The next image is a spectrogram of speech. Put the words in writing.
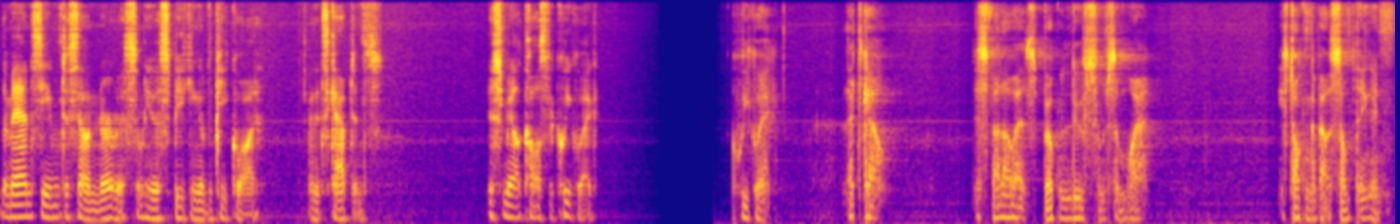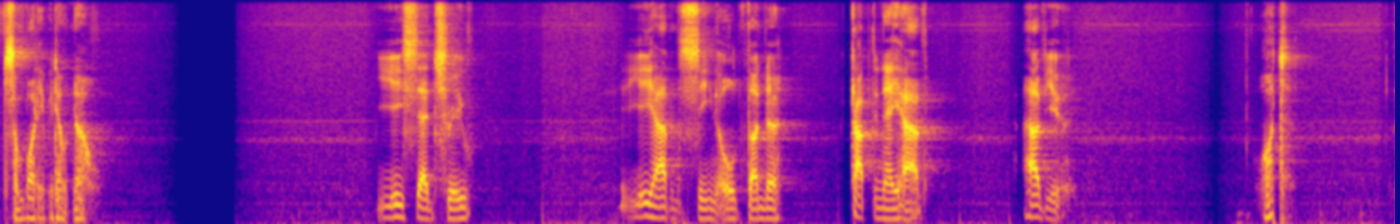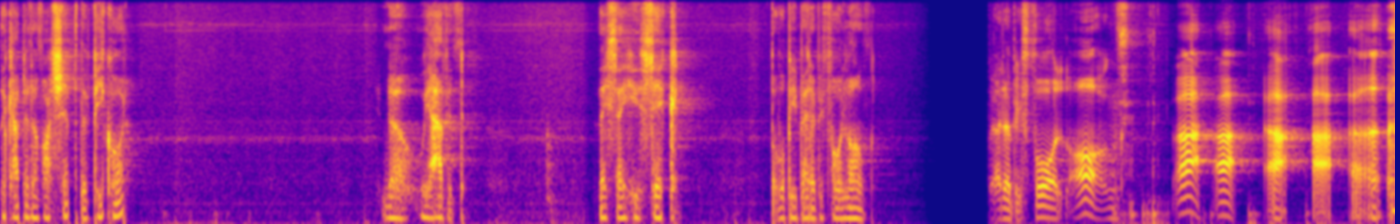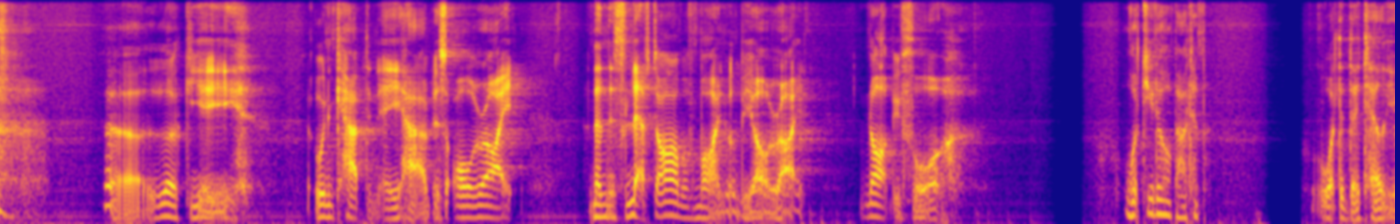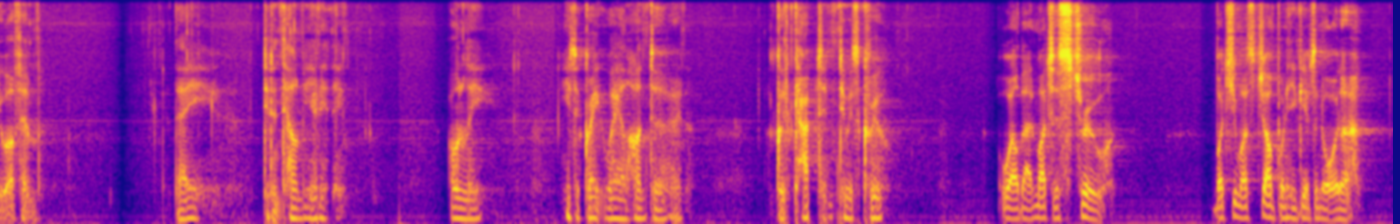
The man seemed to sound nervous when he was speaking of the Pequod and its captains. Ishmael calls for Queequeg. Queequeg, let's go. This fellow has broken loose from somewhere. He's talking about something and somebody we don't know. Ye said true. Ye haven't seen Old Thunder, Captain Ahab, have you? What? The captain of our ship, the Pequod? No, we haven't. They say he's sick, but will be better before long. Better before long? Ah, ah, ah, ah. ah. Uh, look ye, when Captain Ahab is all right, then this left arm of mine will be all right. Not before. What do you know about him? What did they tell you of him? They didn't tell me anything. Only he's a great whale hunter and a good captain to his crew. Well, that much is true. But you must jump when he gives an order.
